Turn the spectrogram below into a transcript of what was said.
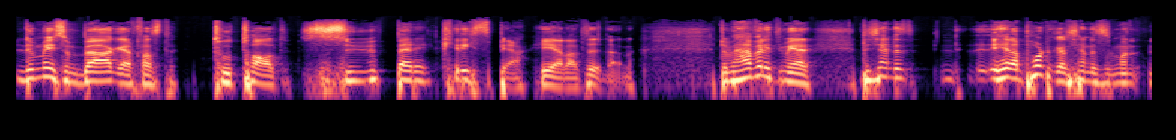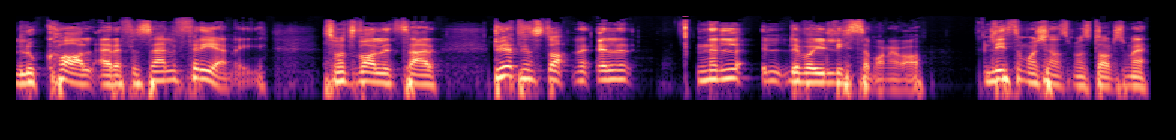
de är som bögar fast totalt superkrispiga hela tiden. De här var lite mer, det kändes, hela Portugal kändes som en lokal RFSL-förening. Som att det var lite så här, du vet en stad, eller när, det var ju Lissabon jag var. Lissabon känns som en stad som är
